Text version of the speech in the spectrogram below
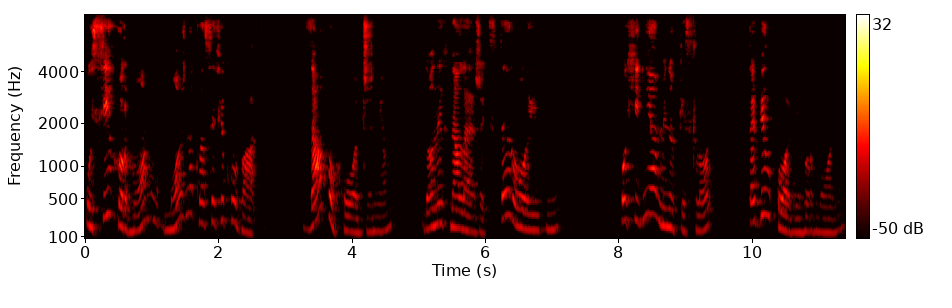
Усі гормони можна класифікувати за походженням. До них належать стероїдні, похідні амінокислот та білкові гормони,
